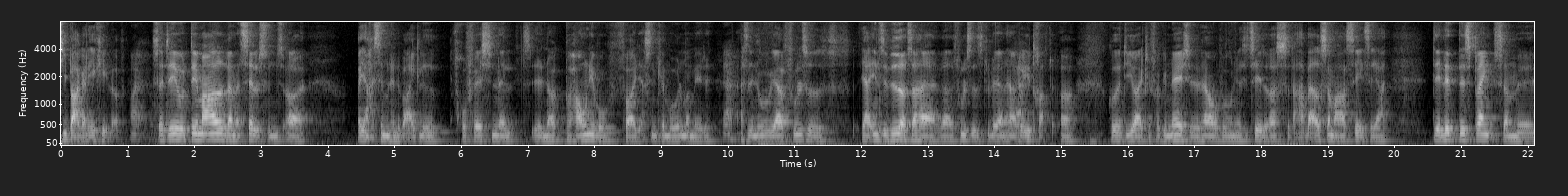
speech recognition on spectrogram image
de bakker det ikke helt op. Nej. Så det er jo det er meget, hvad man selv synes, og, og jeg har simpelthen bare ikke levet professionelt øh, nok på havniveau, for at jeg sådan kan måle mig med det. Ja. Altså nu, jeg er fuldtid, jeg indtil videre, så har jeg været fuldtidsstuderende her Ja. ja. på idræt, og gået direkte fra gymnasiet herovre på universitetet også, så der har været så meget at se til jeg. Det er lidt det spring, som øh,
